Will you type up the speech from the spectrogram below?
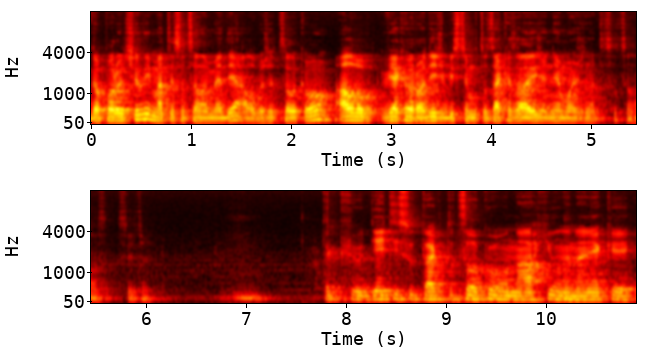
doporučili mať tie sociálne médiá, alebo že celkovo, alebo vy ako rodič by ste mu to zakázali, že nemôže na tie sociálne siete? Tak deti sú takto celkovo náchylné na nejaké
